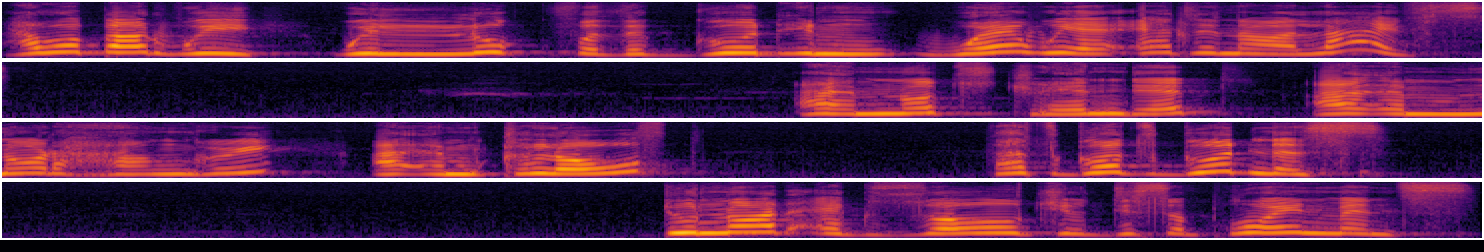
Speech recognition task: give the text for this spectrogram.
How about we, we look for the good in where we are at in our lives? I am not stranded. I am not hungry. I am clothed. That's God's goodness. Do not exalt your disappointments.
